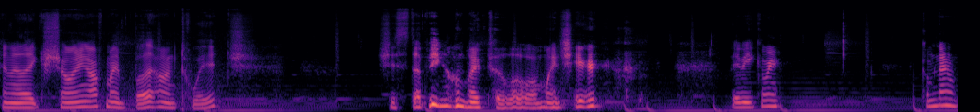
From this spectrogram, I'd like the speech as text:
And I like showing off my butt on Twitch. She's stepping on my pillow on my chair. Baby, come here. Come down.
